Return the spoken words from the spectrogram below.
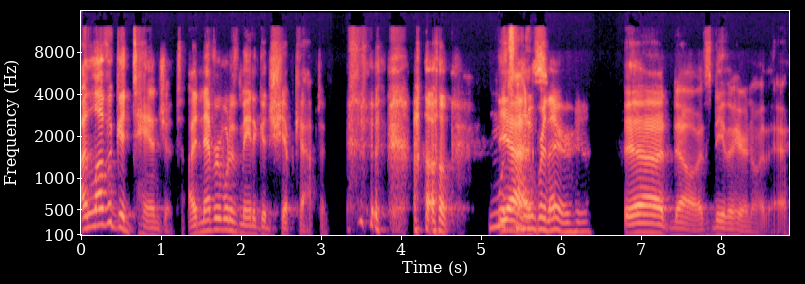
I love a good tangent. I never would have made a good ship captain. um, What's yeah, that over there? Yeah. yeah, no, it's neither here nor there.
